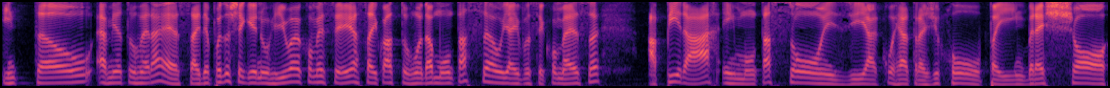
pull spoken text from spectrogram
Então, a minha turma era essa. Aí depois eu cheguei no Rio, eu comecei a sair com a turma da montação. E aí você começa a pirar em montações e a correr atrás de roupa, e em brechó,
